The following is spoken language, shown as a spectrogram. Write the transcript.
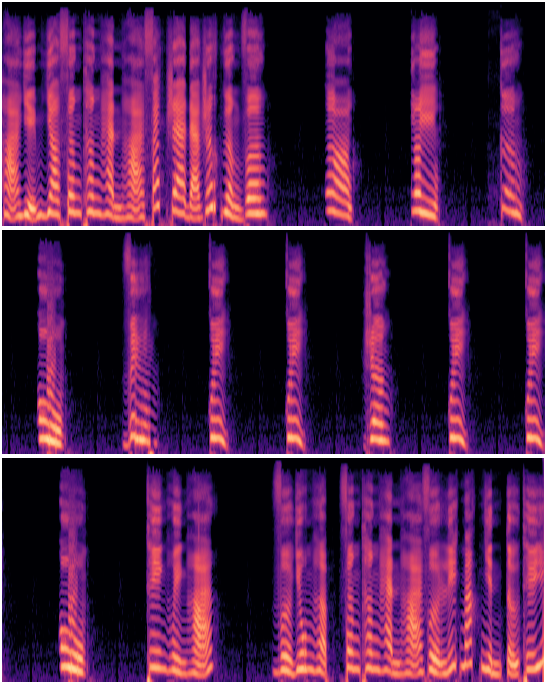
Hỏa diễm do phân thân hành hỏa phát ra đã rất gần vơn. Ờ Y. Cơn. U. Vinh. Quy. Quy. Rơn. Quy. Quy. U. Thiên huyền hỏa. Vừa dung hợp, phân thân hành hỏa vừa liếc mắt nhìn tử thí.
